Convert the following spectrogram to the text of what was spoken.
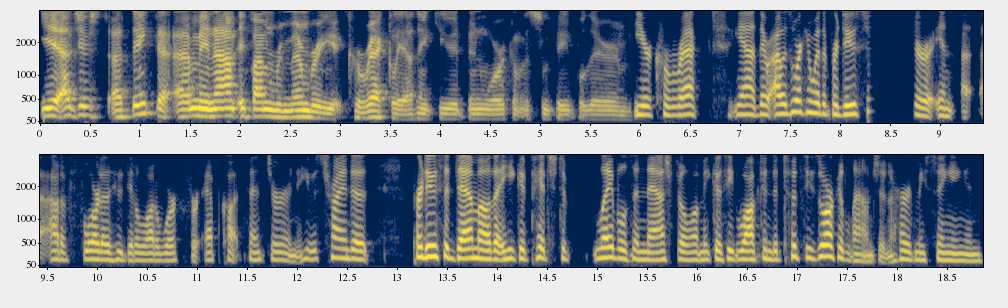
Yeah, I just I think that I mean I'm, if I'm remembering it correctly, I think you had been working with some people there. You're correct. Yeah, there. I was working with a producer in uh, out of Florida who did a lot of work for Epcot Center, and he was trying to produce a demo that he could pitch to labels in Nashville on because he'd walked into Tootsie's Orchid Lounge and heard me singing and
